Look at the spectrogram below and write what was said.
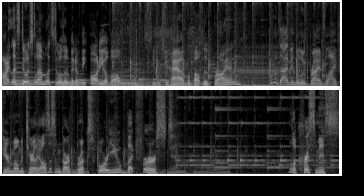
All right, let's do it, Slim. Let's do a little bit of the audio vault. See what you have about Luke Bryan. We'll dive into Luke Bryan's life here momentarily. Also, some Garth Brooks for you. But first, a little Christmas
